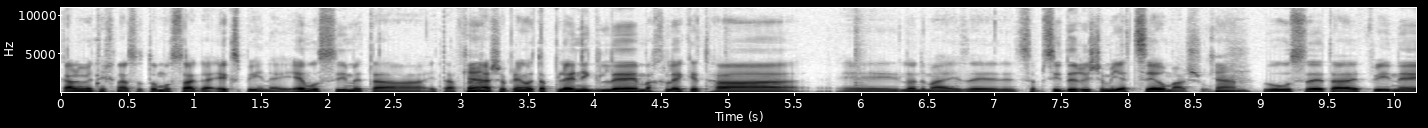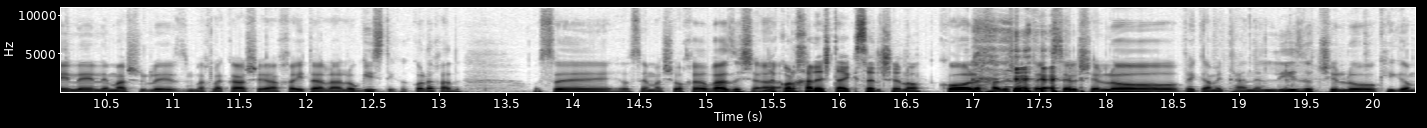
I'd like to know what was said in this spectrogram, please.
כאן באמת נכנס אותו מושג, ה-XP&A, הם עושים את, ה, את ההפעלה כן. של ה planning, את ה planning למחלקת ה... אה, לא יודע מה, איזה subsidiary שמייצר משהו. כן, והוא עושה את ה-FP&A ל- למשהו, למחלקה שאחראית על הלוגיסטיקה, כל אחד עושה, עושה משהו אחר, ואז יש, לכל אחד יש את האקסל שלו. כל אחד יש את האקסל שלו, וגם את האנליזות שלו, כי גם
